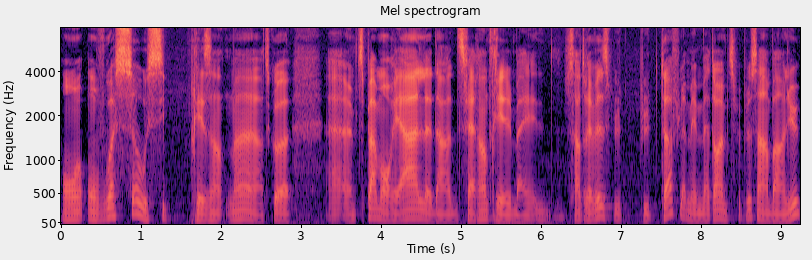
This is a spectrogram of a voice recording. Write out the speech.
on, on voit ça aussi présentement en tout cas euh, un petit peu à Montréal dans différentes ben, centre-ville c'est plus plus tough, là, mais mettons un petit peu plus en banlieue.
